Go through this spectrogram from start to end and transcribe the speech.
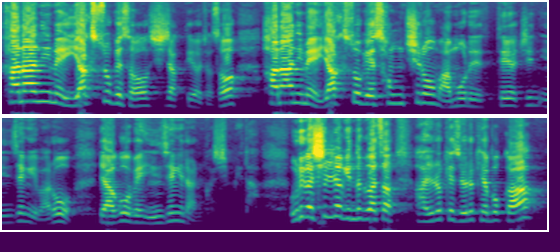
하나님의 약속에서 시작되어져서 하나님의 약속의 성취로 마무리되어진 인생이 바로 야곱의 인생이라는 것입니다. 우리가 실력 있는 것 같아서 아 이렇게 해서 이렇게 해볼까?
